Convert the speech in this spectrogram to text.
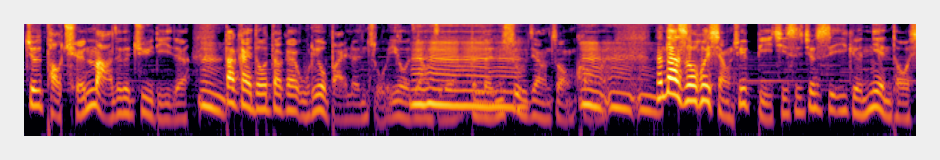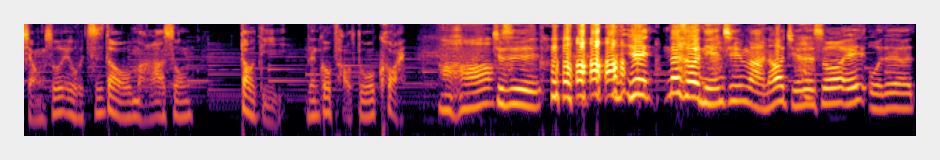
就是跑全马这个距离的，嗯，大概都大概五六百人左右这样子的人数这样状况。嗯嗯嗯。那那时候会想去比，其实就是一个念头，想说，哎、欸，我知道我马拉松到底能够跑多快。哦，就是 因为那时候年轻嘛，然后觉得说，哎、欸，我的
